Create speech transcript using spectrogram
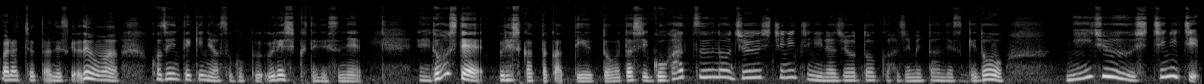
笑っちゃったんですけど、でもまあ個人的にはすごく嬉しくてですね、えー、どうして嬉しかったかっていうと、私5月の17日にラジオトーク始めたんですけど、27日、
